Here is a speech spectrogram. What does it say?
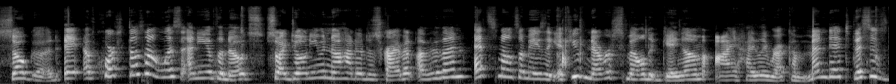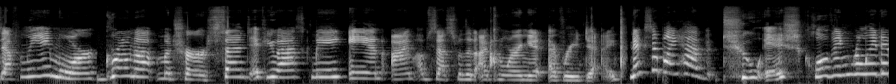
so good. It, of course, does not list any of the notes, so I don't even know how to describe it other than it smells amazing. If you've never smelled gingham, I highly recommend it. This is definitely a more grown-up, mature scent, if you ask me, and I'm obsessed with it. I've been wearing it every day. Next up, I have two-ish clothing-related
